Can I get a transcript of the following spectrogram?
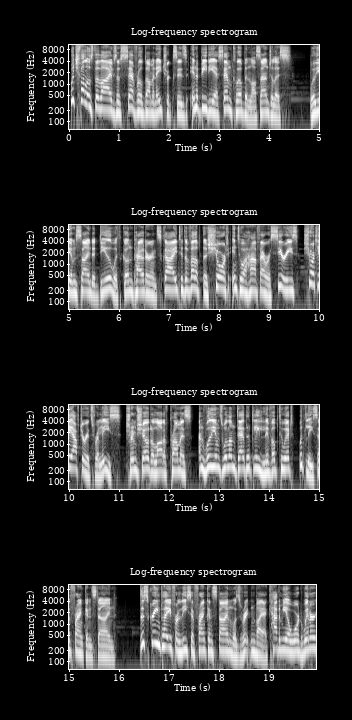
which follows the lives of several dominatrixes in a BDSM club in Los Angeles. Williams signed a deal with Gunpowder and Sky to develop the short into a half-hour series shortly after its release. Shrimp showed a lot of promise, and Williams will undoubtedly live up to it with Lisa Frankenstein. The screenplay for Lisa Frankenstein was written by Academy Award winner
